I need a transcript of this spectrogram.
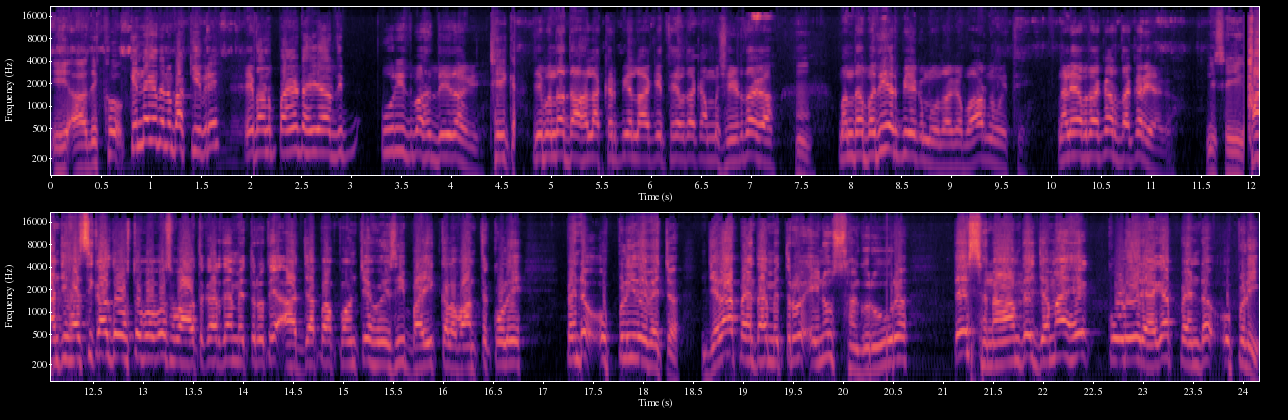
ਇਹ ਆ ਦੇਖੋ ਕਿੰਨੇ ਕੁ ਦਿਨ ਬਾਕੀ ਵੀਰੇ? ਇਹ ਤੁਹਾਨੂੰ 65000 ਦੀ ਪੂਰੀ ਬਸ ਦੇ ਦਾਂਗੇ। ਠੀਕ ਆ। ਜੇ ਬੰਦਾ 10 ਲੱਖ ਰੁਪਏ ਲਾ ਕੇ ਇੱਥੇ ਆਪਦਾ ਕੰਮ ਛੇੜਦਾਗਾ ਹੂੰ। ਬੰਦਾ ਵਧੀਆ ਰੁਪਏ ਕਮਾਉਂਦਾਗਾ ਬਾਹਰ ਨੂੰ ਇੱਥੇ। ਨਾਲੇ ਆਪਦਾ ਘਰ ਦਾ ਘਰੇ ਆਗਾ। ਨਹੀਂ ਸਹੀ ਹਾਂਜੀ ਸਤਿ ਸ਼੍ਰੀ ਅਕਾਲ ਦੋਸਤੋ ਬਹੁਤ ਬਹੁਤ ਸਵਾਗਤ ਕਰਦੇ ਆ ਮਿੱਤਰੋ ਤੇ ਅੱਜ ਆਪਾਂ ਪਹੁੰਚੇ ਹੋਏ ਸੀ ਬਾਈ ਕਲਵੰਤ ਕੋਲੇ ਪਿੰਡ ਉਪਲੀ ਦੇ ਵਿੱਚ। ਜਿਹੜਾ ਪੈਂਦਾ ਮਿੱਤਰੋ ਇਹਨੂੰ ਸੰਗਰੂਰ ਤੇ ਸਨਾਮ ਦੇ ਜਮਾ ਇਹ ਕੋਲੇ ਰਹਿ ਗਿਆ ਪਿੰਡ ਉਪਲੀ।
